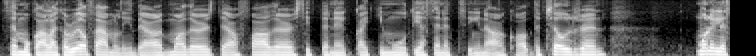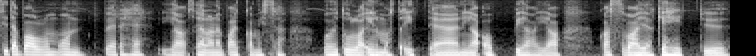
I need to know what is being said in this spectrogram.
sen mukaan like a real family. There are mothers, there are fathers, sitten ne kaikki muut jäsenet siinä are called the children. Monille sitä ballroom on perhe ja sellainen paikka, missä voi tulla ilmasta itseään ja oppia ja kasvaa ja kehittyy.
